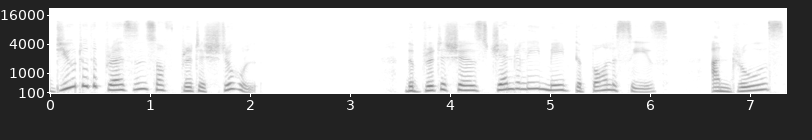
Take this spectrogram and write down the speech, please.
due to the presence of British rule. The Britishers generally made the policies and rules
